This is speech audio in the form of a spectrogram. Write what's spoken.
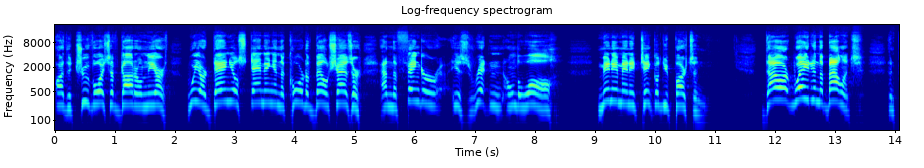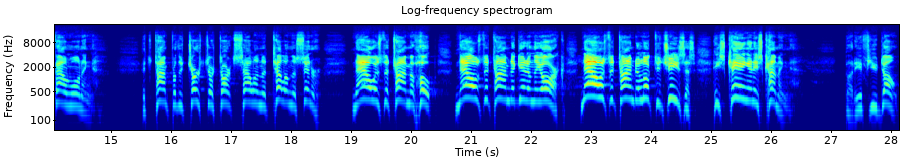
are the true voice of God on the earth. We are Daniel standing in the court of Belshazzar, and the finger is written on the wall. Mene, mene tekel upharsin. Thou art weighed in the balance and found wanting. It's time for the church to start selling and telling the sinner. Now is the time of hope. Now is the time to get in the ark. Now is the time to look to Jesus. He's king and he's coming. But if you don't,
